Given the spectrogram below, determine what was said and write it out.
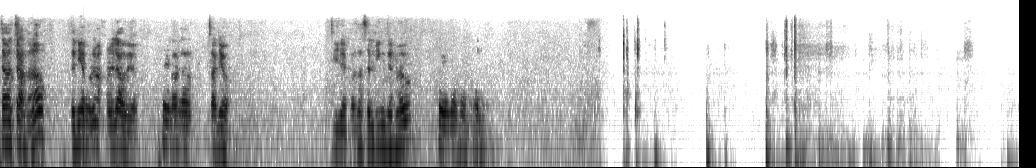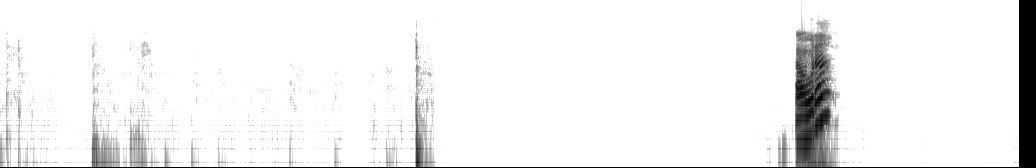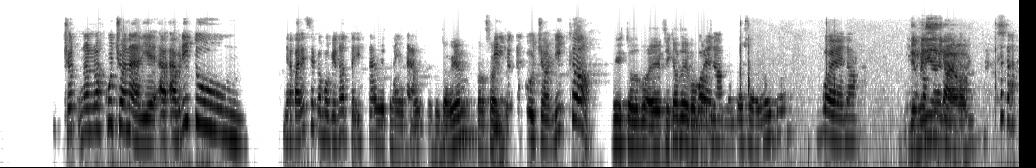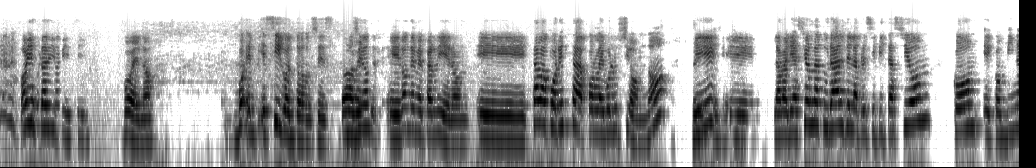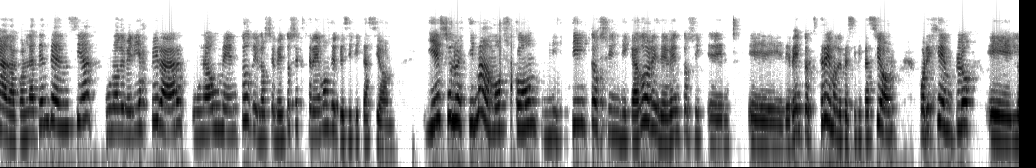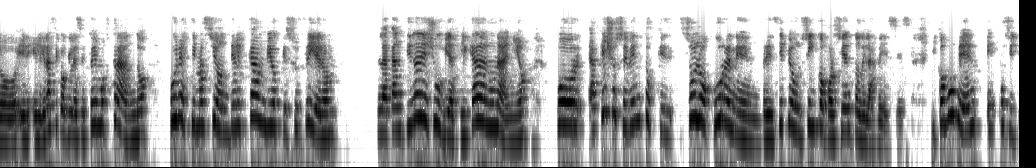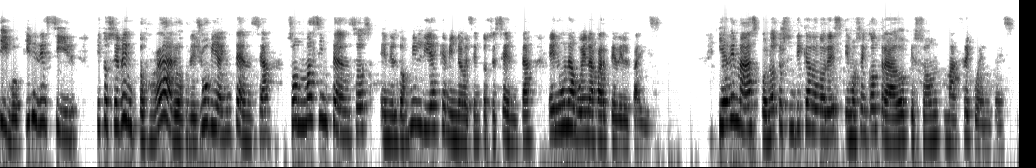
Estaba entrando, ¿no? Tenía problemas con el audio. Sí, Ahora salió. Si le pasas el link de nuevo. sí, no sé, sí. ¿Ahora? Yo no, no escucho a nadie. A- abrí tu... Me aparece como que no te está. Ahí está, ahí está. ¿me me escuchas bien? Sí, Perfecto. yo te escucho. ¿Listo? Listo, eh, fíjate de compartir Bueno. mi pantalla de vuelta. Bueno. Bienvenida de complicado. Hoy está difícil. Bueno. sigo entonces. No sé dónde, me perdieron. estaba por esta, por la evolución, ¿no? que la variación natural de la precipitación con, combinada con la tendencia, uno debería esperar un aumento de los eventos extremos de precipitación. Y eso lo estimamos con distintos indicadores de eventos, eh, eh, de evento extremo de precipitación. Por ejemplo, eh, el, gráfico que les estoy mostrando fue una estimación del cambio que sufrieron la cantidad de lluvia explicada en un año por aquellos eventos que solo ocurren en principio un 5% de las veces. Y como ven, es positivo. Quiere decir que estos eventos raros de lluvia intensa son más intensos en el 2010 que en 1960 en una buena parte del país. Y además, con otros indicadores hemos encontrado que son más frecuentes.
